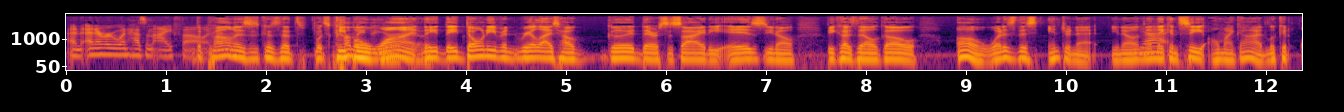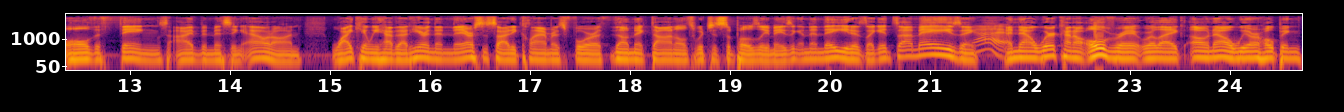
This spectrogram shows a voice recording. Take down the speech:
and, and everyone has an iPhone. The problem is, is because that's what It's people to Europe, want. they they don't even realize how good their society is. You know, because they'll go, oh, what is this internet? You know, and then they can see, oh my God, look at all the things I've been missing out on. Why can't we have that here? And then their society clamors for the McDonald's, which is supposedly amazing. And then they eat it. It's like, it's amazing. Yeah. And now we're kind of over it. We're like, oh no, we are hoping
